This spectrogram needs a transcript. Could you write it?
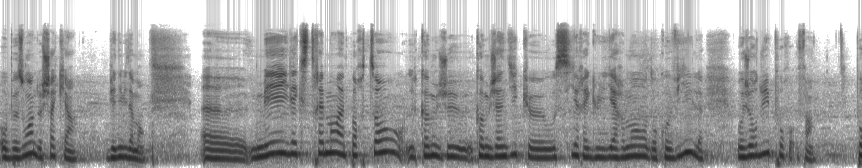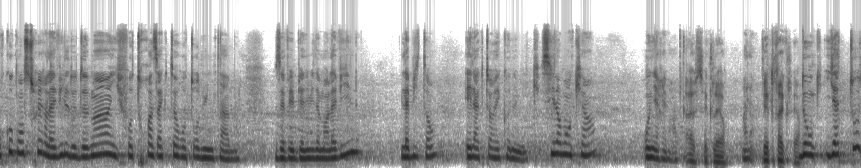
aux besoins de chacun, bien évidemment. Mais il est extrêmement important, comme je, comme j'indique aussi régulièrement donc aux villes, aujourd'hui pour, enfin, pour co-construire la ville de demain, il faut trois acteurs autour d'une table. Vous avez bien évidemment la ville, l'habitant et l'acteur économique. S'il en manque un, on n'y arrivera pas. Ah, c'est clair. C'est très clair. Donc il y a tout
